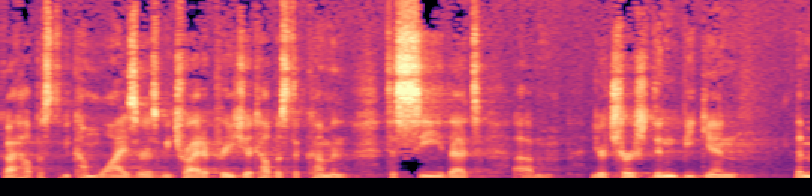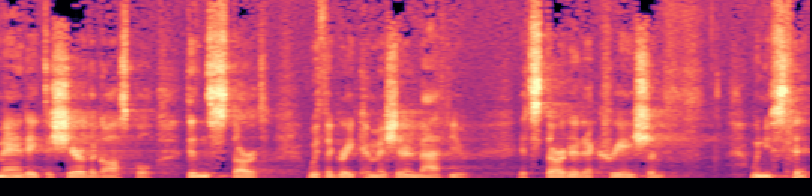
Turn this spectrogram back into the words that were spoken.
God, help us to become wiser as we try to preach it. Help us to come and to see that um, your church didn't begin, the mandate to share the gospel didn't start with the Great Commission in Matthew. It started at creation. When you said,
